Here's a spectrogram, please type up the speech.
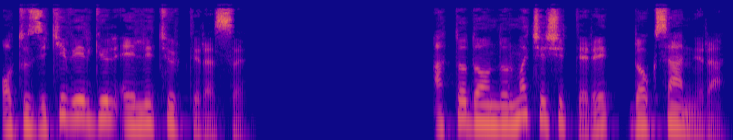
32,50 Türk Lirası. Akto dondurma çeşitleri, 90 lira.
